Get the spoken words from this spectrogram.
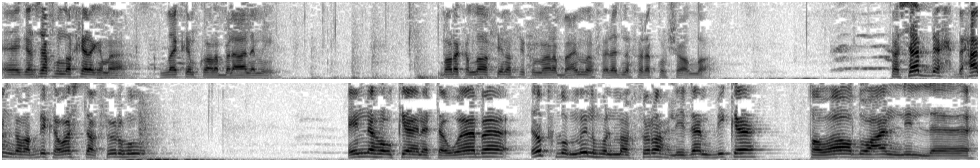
آه، جزاكم الله خير يا جماعة. الله يكرمكم يا رب العالمين. بارك الله فينا وفيكم يا رب وفي أولادنا وفي إن شاء الله. فسبح بحمد ربك واستغفره. إنه كان توابا اطلب منه المغفرة لذنبك تواضعا لله.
